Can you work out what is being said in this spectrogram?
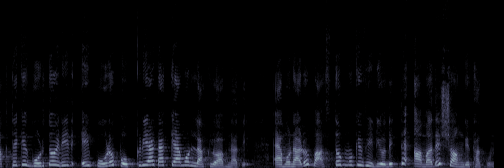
আখ থেকে গুড় তৈরির এই পুরো প্রক্রিয়াটা কেমন লাগল আপনাদের? এমন আরও বাস্তবমুখী ভিডিও দেখতে আমাদের সঙ্গে থাকুন।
